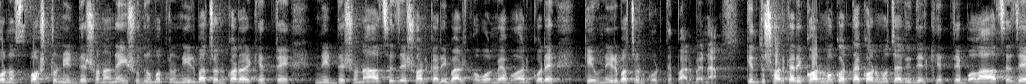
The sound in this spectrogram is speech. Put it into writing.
কোনো স্পষ্ট নির্দেশনা নেই। শুধুমাত্র নির্বাচন করার ক্ষেত্রে নির্দেশনা আছে যে, সরকারি বাসভবন ব্যবহার করে কেউ নির্বাচন করতে পারবে না। কিন্তু সরকারি কর্মকর্তা কর্মচারীদের ক্ষেত্রে বলা আছে যে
